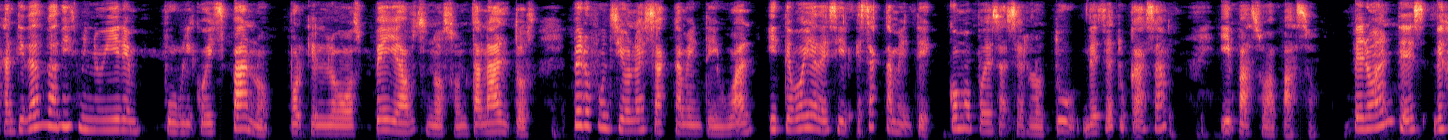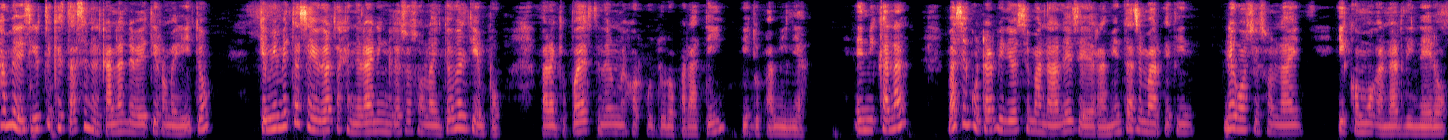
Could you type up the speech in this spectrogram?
cantidad va a disminuir en público hispano porque los payouts no son tan altos, pero funciona exactamente igual y te voy a decir exactamente cómo puedes hacerlo tú desde tu casa y paso a paso. Pero antes, déjame decirte que estás en el canal de Betty Romerito, que mi meta es ayudarte a generar ingresos online todo el tiempo para que puedas tener un mejor futuro para ti y tu familia. En mi canal vas a encontrar videos semanales de herramientas de marketing, negocios online y cómo ganar dinero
